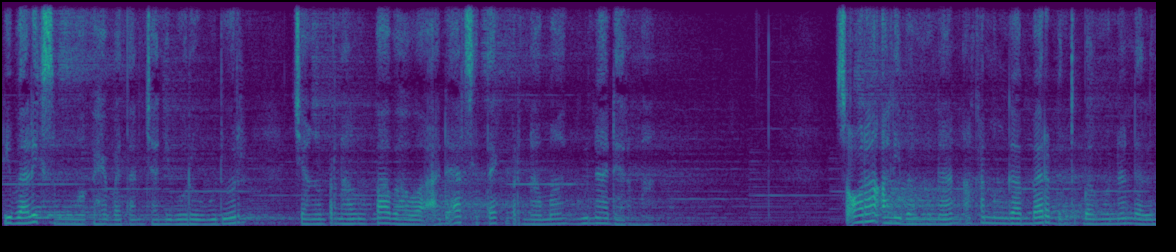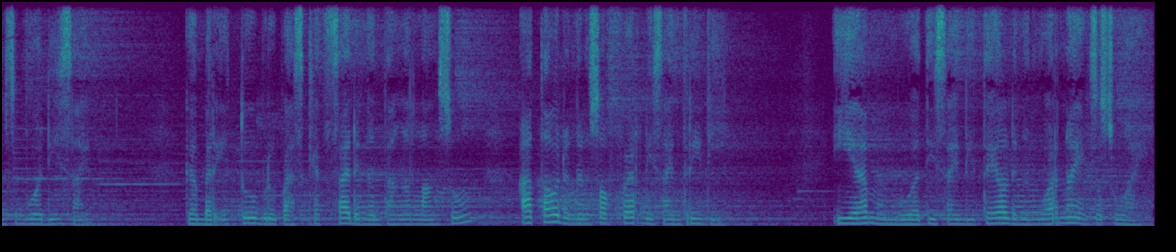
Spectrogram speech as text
Di balik semua kehebatan Candi Borobudur, jangan pernah lupa bahwa ada arsitek bernama Gunadarma. Seorang ahli bangunan akan menggambar bentuk bangunan dalam sebuah desain. Gambar itu berupa sketsa dengan tangan langsung atau dengan software desain 3D. Ia membuat desain detail dengan warna yang sesuai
